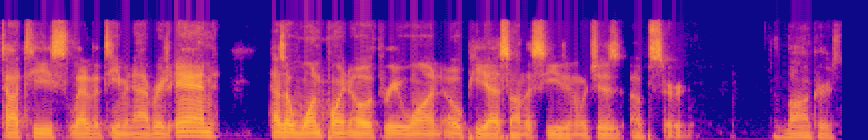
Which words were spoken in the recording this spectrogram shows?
Tatis led the team in average and has a 1.031 OPS on the season, which is absurd. Bonkers.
